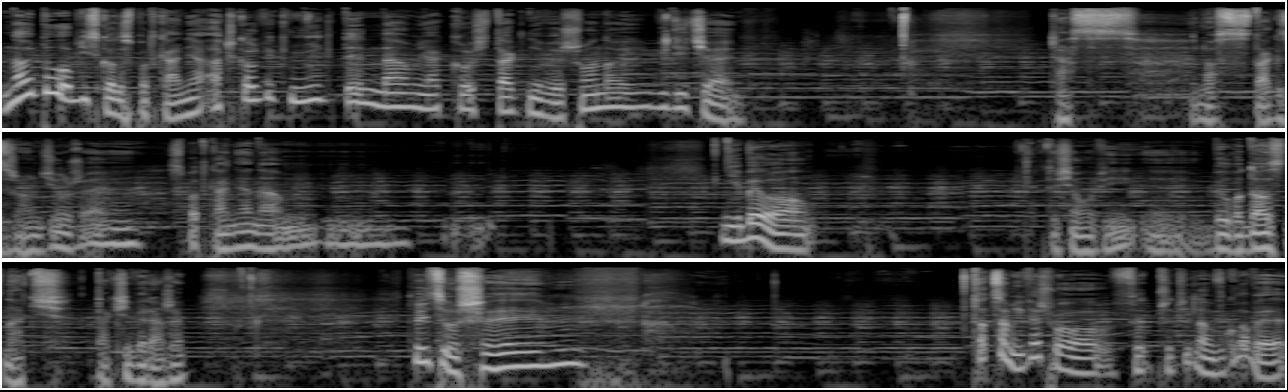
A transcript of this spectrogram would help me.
no i było blisko do spotkania, aczkolwiek nigdy nam jakoś tak nie wyszło. No i widzicie, czas, los tak zrządził, że spotkania nam nie było, jak to się mówi, było doznać, tak się wyrażę. No i cóż, to co mi weszło przed chwilą w głowę,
